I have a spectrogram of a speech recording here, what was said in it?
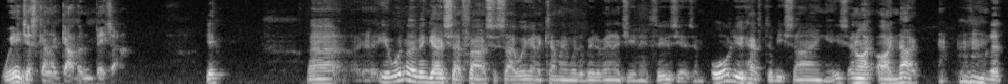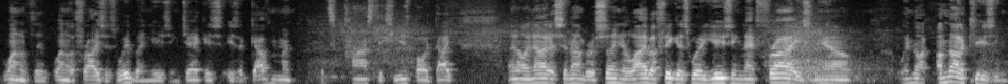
We're just going to govern better. Yeah. Uh, you wouldn't even go so far as to say we're going to come in with a bit of energy and enthusiasm. All you have to be saying is, and I, I know that one of the one of the phrases we've been using, Jack, is is a government that's past its use by date and I notice a number of senior Labor figures were using that phrase. Now, we're not. I'm not accusing.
